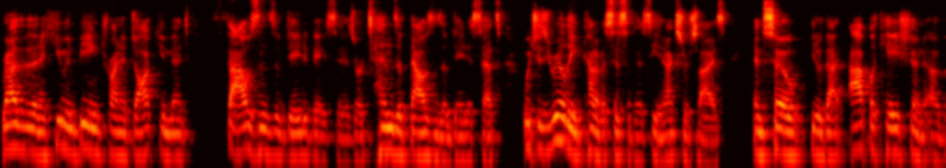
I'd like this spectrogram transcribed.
rather than a human being trying to document thousands of databases or tens of thousands of data sets, which is really kind of a Sisyphusian exercise. And so, you know, that application of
